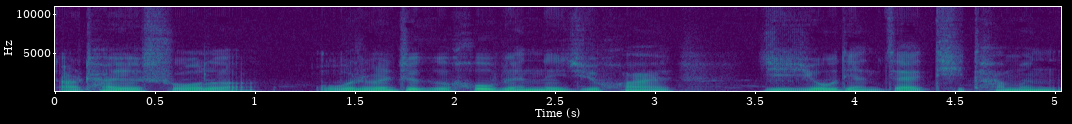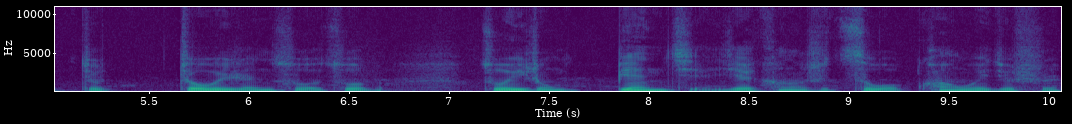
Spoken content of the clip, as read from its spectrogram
而他也说了，我认为这个后边那句话也有点在替他们就周围人所做做一种辩解，也可能是自我宽慰，就是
